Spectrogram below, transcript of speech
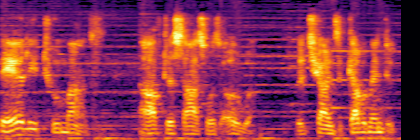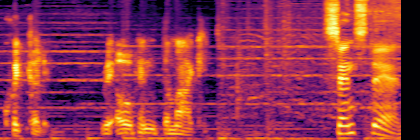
Barely two months after SARS was over, the Chinese government quickly reopened the market. Since then,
